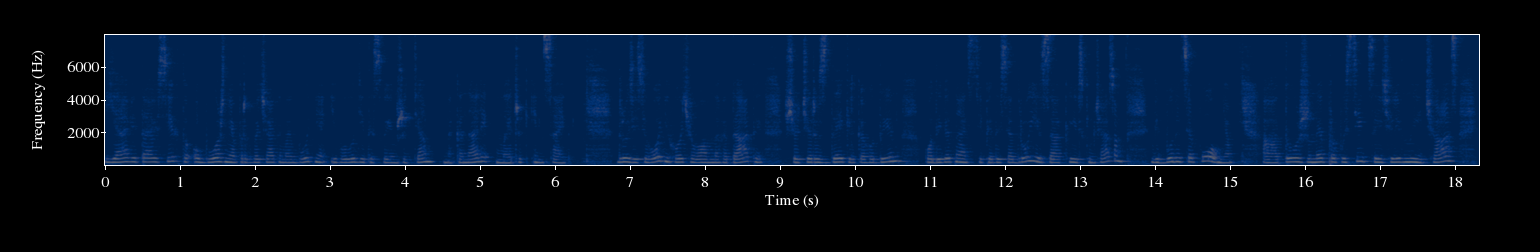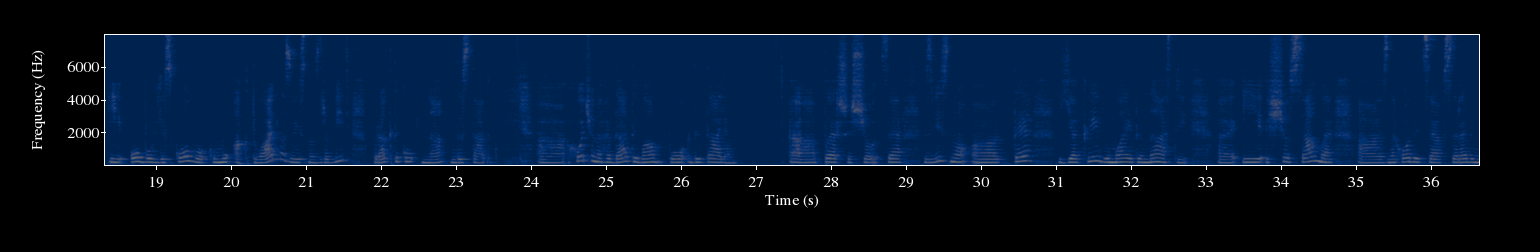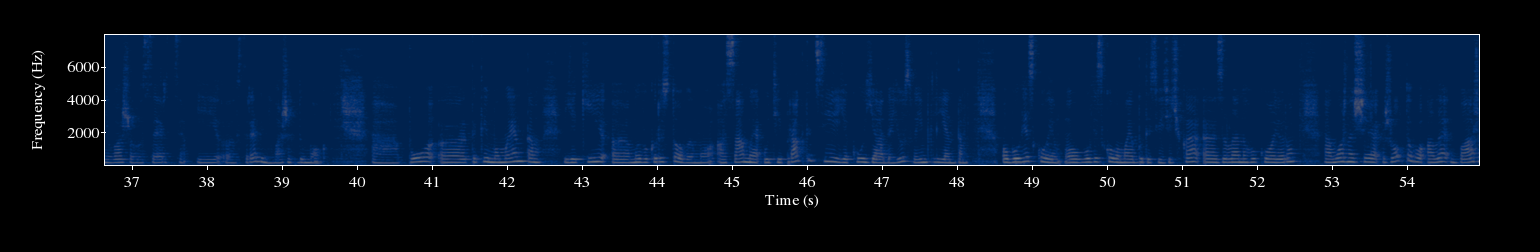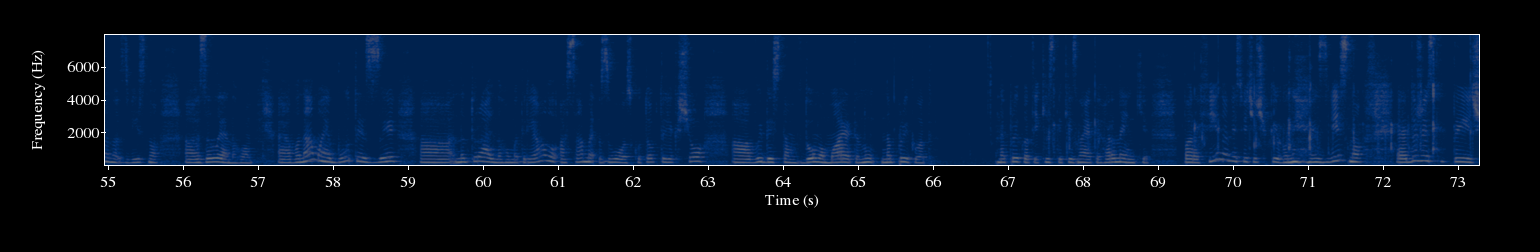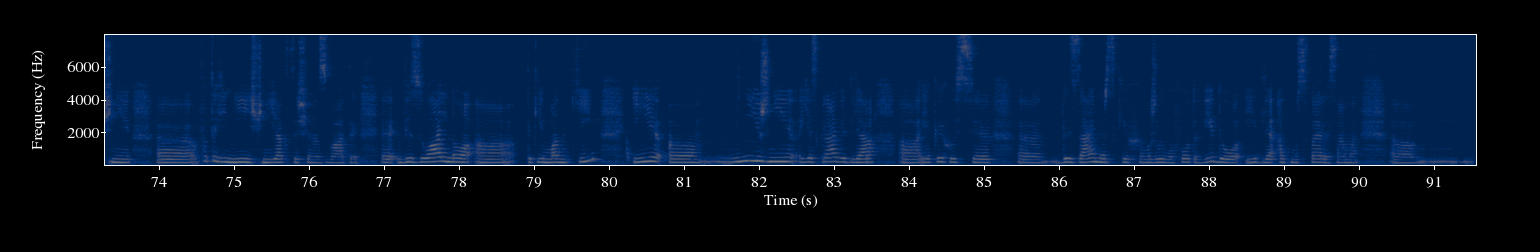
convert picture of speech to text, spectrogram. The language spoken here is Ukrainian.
Я вітаю всіх, хто обожнює передбачати майбутнє і володіти своїм життям на каналі Magic Insight. Друзі, сьогодні хочу вам нагадати, що через декілька годин о 19.52 за київським часом відбудеться повня. Тож не пропустіть цей чарівний час і обов'язково, кому актуально, звісно, зробіть практику на достаток. Хочу нагадати вам по деталям. Перше, що це, звісно, те, який ви маєте настрій, і що саме знаходиться всередині вашого серця і е, всередині ваших думок. По е, таким моментам, які е, ми використовуємо, а саме у тій практиці, яку я даю своїм клієнтам. Обов'язково обов'язково має бути свічечка е, зеленого кольору. Е, Можна ще жовтого, але бажано, звісно, е, зеленого. Е, Вона має бути з е, натурального матеріалу, а саме з воску. Тобто, якщо е, ви десь там вдома маєте, ну, наприклад, Наприклад, якісь такі, знаєте, гарненькі парафінові свічечки, вони, звісно, е, дуже естетичні, е, фотогенічні, як це ще назвати, е, візуально такі манкі і ніжні, яскраві для якихось дизайнерських, можливо, фото, відео і для атмосфери саме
